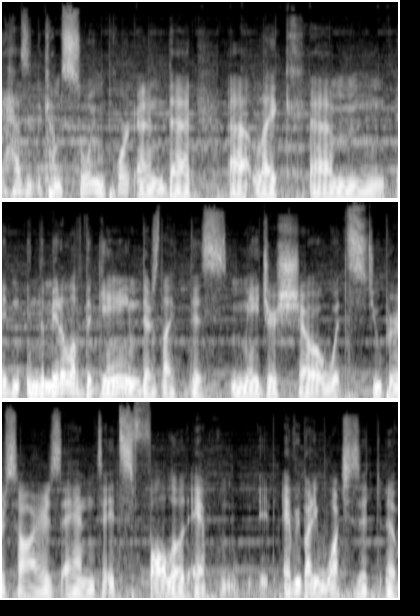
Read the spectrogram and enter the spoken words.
has it become so important that, uh, like, um, in, in the middle of the game, there's like this major show with superstars, and it's followed. Ev- everybody watches it uh,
